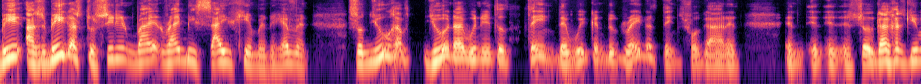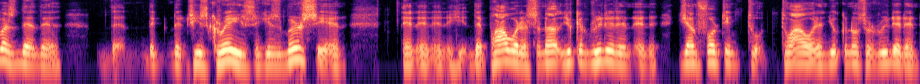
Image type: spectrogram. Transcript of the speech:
be as big as to sitting right right beside him in heaven. So you have you and I we need to think that we can do greater things for God and and, and, and so God has given us the the the, the, the his grace and his mercy and and, and, and he, the power. So now you can read it in, in John 14, 12, and you can also read it in,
